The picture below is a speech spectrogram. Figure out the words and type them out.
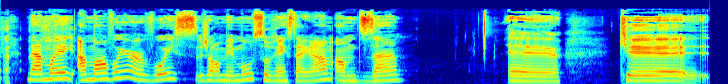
Mais elle m'a, elle m'a envoyé un voice, genre mémo sur Instagram en me disant euh, que,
